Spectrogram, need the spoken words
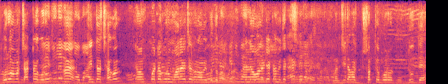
গরু আমার চারটা গরু হ্যাঁ তিনটা ছাগল এবং কয়টা গরু মারা গেছে এখন আমি বলতে পারব না অলরেডি একটা আমি দেখতেছি মানে যেটা আমার সবথেকে বড় দুধ দেয়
